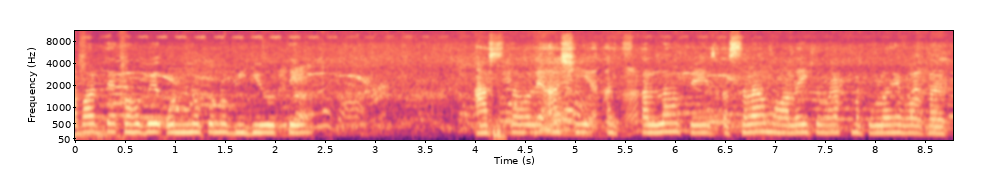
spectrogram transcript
আবার দেখা হবে অন্য কোনো ভিডিওতে। আজ তাহলে আসি। আল্লাহ হাফেজ। আসসালামু আলাইকুম রহমতুল্লাহ বরকাত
